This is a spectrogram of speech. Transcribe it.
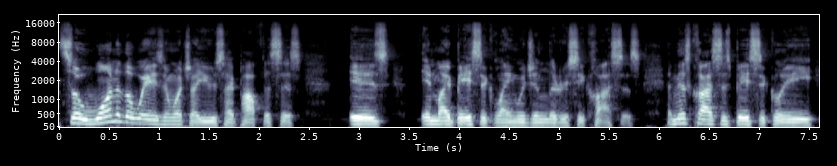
So one of the ways in which I use Hypothesis is in my basic language and literacy classes. And this class is basically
